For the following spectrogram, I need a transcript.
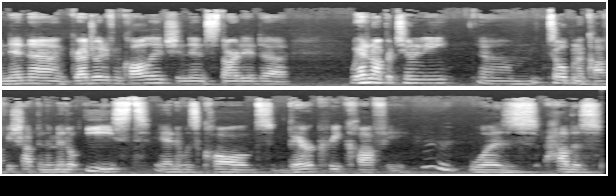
And then uh, graduated from college, and then started. Uh, we had an opportunity um, to open a coffee shop in the Middle East, and it was called Bear Creek Coffee. Hmm. Was how this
